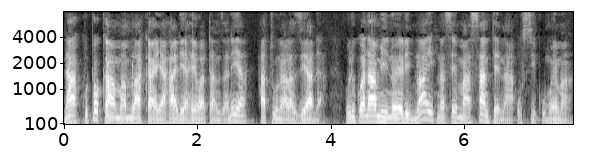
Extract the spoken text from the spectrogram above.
Na kutoka mamlaka ya hali ya hewa tanzania hatuna la ziada. Ulikuwa nami noeli mlai tunasema asante na usiku mwema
